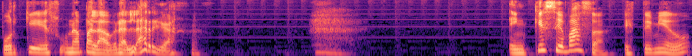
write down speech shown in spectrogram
porque es una palabra larga. ¿En qué se basa este miedo?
